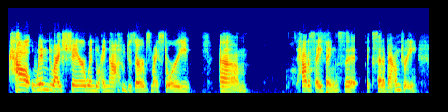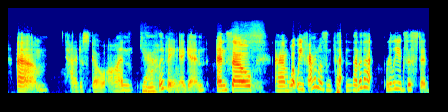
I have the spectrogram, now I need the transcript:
how when do I share, when do I not, who deserves my story, um, how to say things that like set a boundary, um, how to just go on yeah. living again. And so, um, what we found was that none of that really existed.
